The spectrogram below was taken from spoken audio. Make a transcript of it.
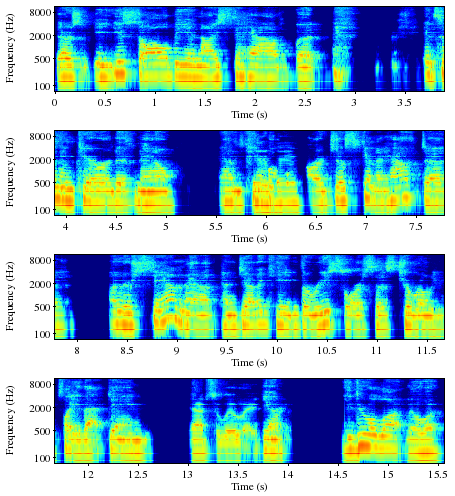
there's, it used to all be a nice to have, but it's an imperative now. And people Mhm. are just going to have to understand that and dedicate the resources to really play that game. Absolutely. Yeah. You do a lot, Noah.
